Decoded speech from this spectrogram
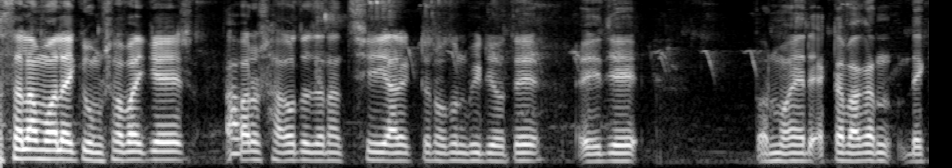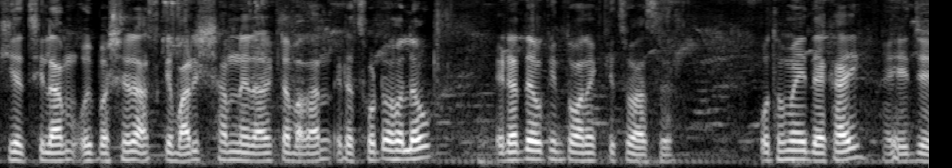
আসসালামু আলাইকুম, সবাইকে আবারও স্বাগত জানাচ্ছি আরেকটা নতুন ভিডিওতে। এই যে তন্ময়ের একটা বাগান দেখিয়েছিলাম, ওই পাশের আজকে বাড়ির সামনের আরেকটা বাগান। এটা ছোট হলেও এটাতেও কিন্তু অনেক কিছু আছে। প্রথমেই দেখাই, এই যে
